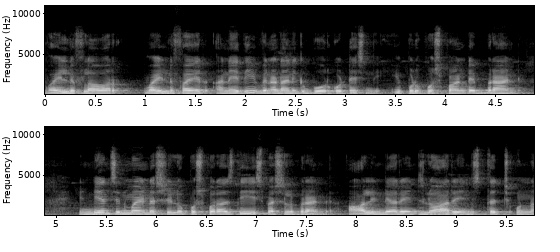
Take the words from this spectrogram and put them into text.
వైల్డ్ ఫ్లవర్ వైల్డ్ ఫైర్ అనేది వినడానికి బోర్ కొట్టేసింది. ఇప్పుడు పుష్ప అంటే బ్రాండ్. ఇండియన్ సినిమా ఇండస్ట్రీలో పుష్పరాజ్ది స్పెషల్ బ్రాండ్. ఆల్ ఇండియా రేంజ్లో ఆ రేంజ్ తెచ్చుకున్న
